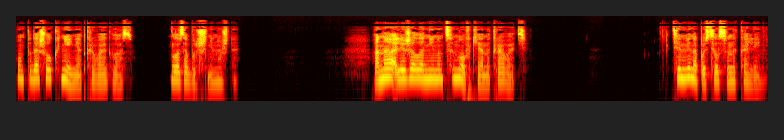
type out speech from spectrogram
Он подошел к ней, не открывая глаз. Глаза больше не нужны. Она лежала не на циновке, а на кровати. Тинвин опустился на колени.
